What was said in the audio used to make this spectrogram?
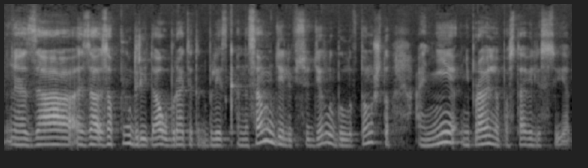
э, за, за, запудрить, да, убрать этот блеск. А на самом деле все дело было в том, что они неправильно поставили свет.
